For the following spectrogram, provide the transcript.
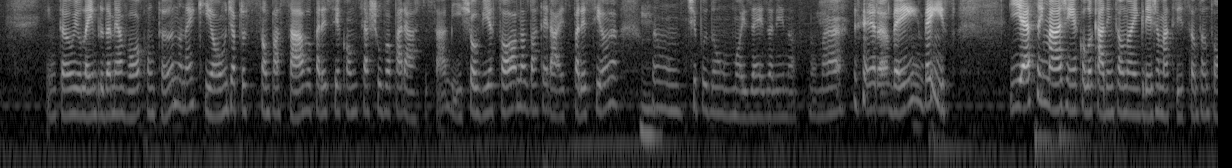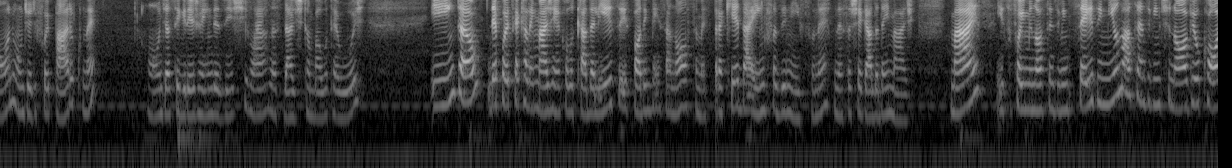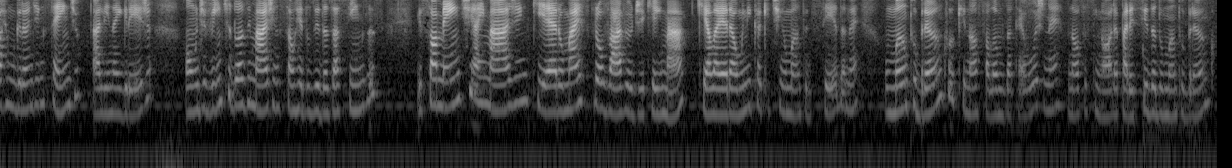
Então eu lembro da minha avó contando, né, que onde a procissão passava parecia como se a chuva parasse, sabe? E chovia só nas laterais, parecia hum. um tipo de um Moisés ali no, no mar. Era bem, bem isso. E essa imagem é colocada então na igreja matriz Santo Antônio, onde ele foi pároco, né? Onde essa igreja ainda existe lá na cidade de Tambaú até hoje. E então, depois que aquela imagem é colocada ali, vocês podem pensar, nossa, mas para que dar ênfase nisso, né? Nessa chegada da imagem. Mas isso foi em 1926. Em 1929 ocorre um grande incêndio ali na igreja, onde 22 imagens são reduzidas a cinzas e somente a imagem que era o mais provável de queimar, que ela era a única que tinha o manto de seda, né? O manto branco, que nós falamos até hoje, né? Nossa Senhora Aparecida do Manto Branco.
